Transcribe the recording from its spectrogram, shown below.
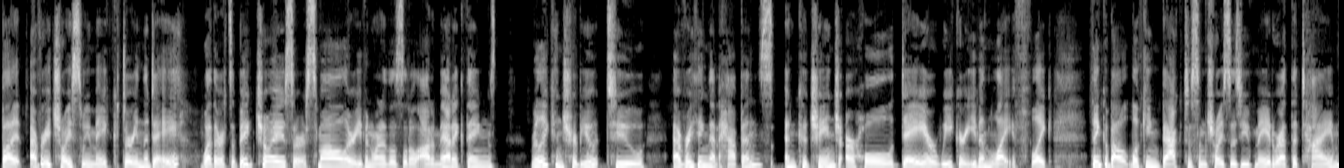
But every choice we make during the day, whether it's a big choice or a small or even one of those little automatic things, really contribute to everything that happens and could change our whole day or week or even life. Like, think about looking back to some choices you've made where at the time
